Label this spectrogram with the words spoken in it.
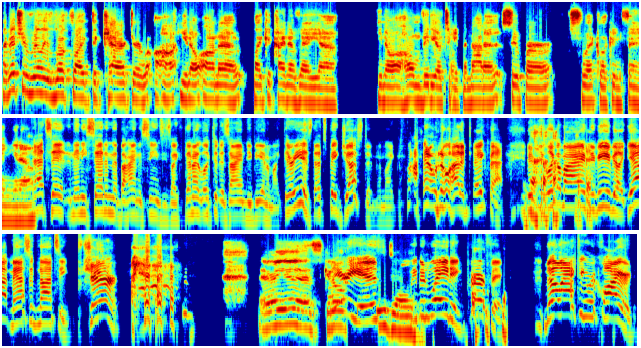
I bet you really looked like the character, uh, you know, on a like a kind of a, uh, you know, a home videotape, and not a super slick looking thing, you know. That's it. And then he said in the behind the scenes, he's like, then I looked at his IMDb and I'm like, there he is. That's Big Justin. I'm like, I don't know how to take that. If you look at my IMDb, you'd be like, yeah, massive Nazi. Sure. there he is. Good there he is. DJ. We've been waiting. Perfect. no acting required.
